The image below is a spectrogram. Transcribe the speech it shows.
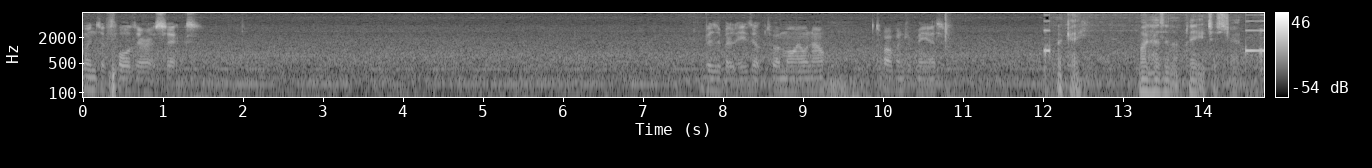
Winds of 406. Visibility is up to a mile now, 1200 meters. Okay. Mine hasn't updated just yet.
